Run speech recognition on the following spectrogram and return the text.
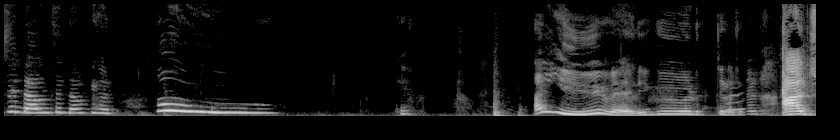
sit down sit down. Good. Oh. I very good चलो चलो. आज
